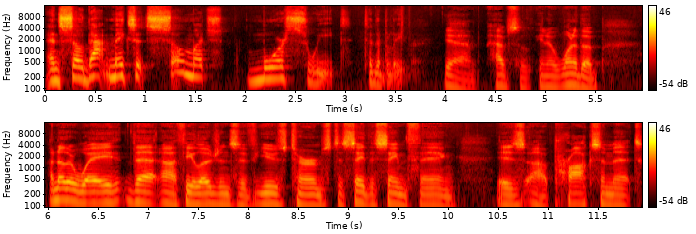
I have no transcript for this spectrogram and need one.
And so that makes it so much more sweet to the believer. Yeah, absolutely. You know, one of the another way that uh, theologians have used terms to say the same thing is uh, proximate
